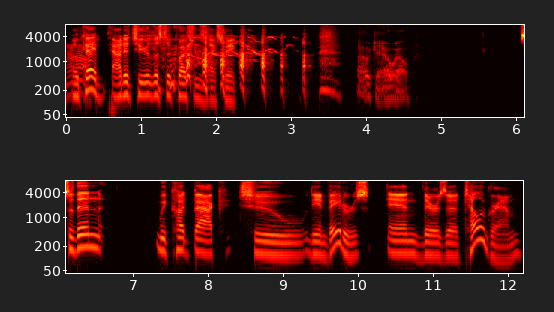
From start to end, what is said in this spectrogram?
Okay, know. add it to your list of questions next week. okay, I will. So then we cut back to the invaders, and there's a telegram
